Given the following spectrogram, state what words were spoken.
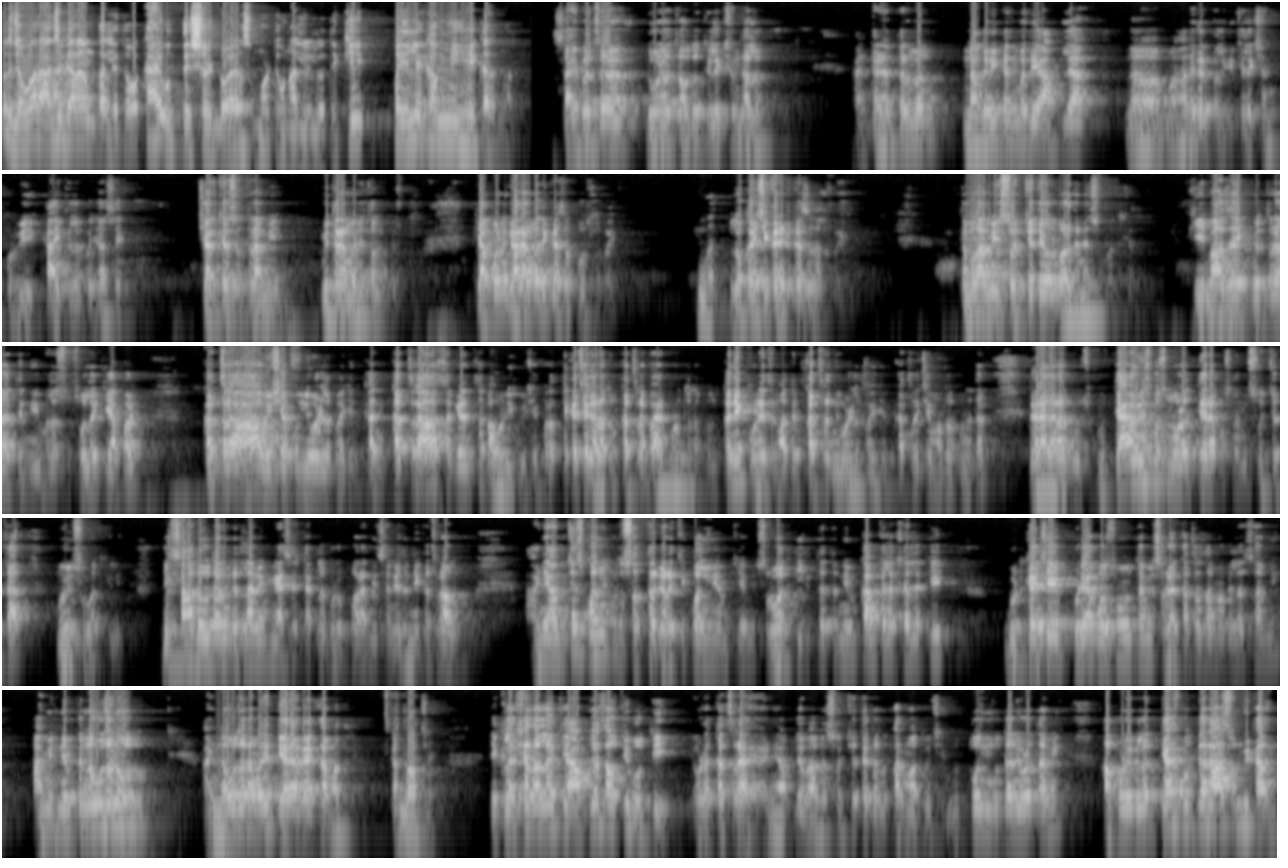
तर जेव्हा राजकारणात आले तेव्हा काय उद्देश डोळ्यासमोर ठेवून आलेले होते की पहिले काम मी हे करणार? साहेबाचं दोन हजार चौदाच इलेक्शन झालं. आणि त्यानंतर मग नागरिकांमध्ये आपल्या महानगरपालिकेच्या इलेक्शन पूर्वी काय केलं पाहिजे असं एक चर्चासत्र आम्ही मित्रांमध्ये चालू केलं. की आपण घरामध्ये कसं पोहोचलं पाहिजे? लोकांशी कनेक्ट कसं झालं पाहिजे? तर मग आम्ही स्वच्छतेवर भर देण्यास सुरुवात केली. की माझा एक मित्र त्यांनी मला सुचवलं की आपण कचरा हा विषय आपण निवडला पाहिजे. कारण कचरा हा सगळ्यांचा भावनिक विषय. प्रत्येकाच्या घरातून कचरा बाहेर पडतो आपण कनेक्ट होण्याचं माध्यम कचरा निवडलं पाहिजे. कचऱ्याच्या मधून आपण आता घराघरात पोहोचू त्यावेळेसपासून दोन हजार आम्ही स्वच्छता मोहीम सुरुवात केली. एक साधं उदाहरण घेतलं. आम्ही मेसेज टाकला ग्रुपवर आणि सगळेजण एकत्र आलो. आणि आमच्याच कॉलनी सत्तर घराची कॉलनी आमची आम्ही सुरुवात केली. तर नेमकं आमच्या लक्षात आलं की गुटख्याचे पुढ्यापासून तर आम्ही सगळा कचरा जमा केला असं आम्ही आम्ही नेमकं नऊ जण होतो. आणि नऊ जणांमध्ये तेरा बॅग जमा झाले. कचऱ्याचे. एक लक्षात आलं की आपल्याच अवतीभोवती एवढा कचरा आहे आणि आपल्या भागात स्वच्छता करणं फार महत्वाची मग तो मुद्दा निवडत आम्ही. आपण त्याच मुद्द्याला असून मी ठाम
